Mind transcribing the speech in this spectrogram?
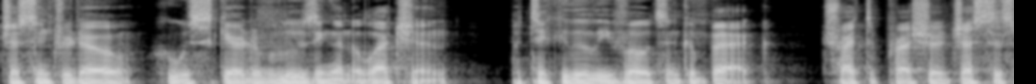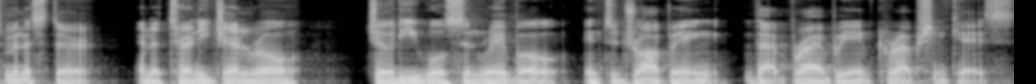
Justin Trudeau, who was scared of losing an election, particularly votes in Quebec, tried to pressure Justice Minister and Attorney General Jody Wilson Raybould into dropping that bribery and corruption case.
